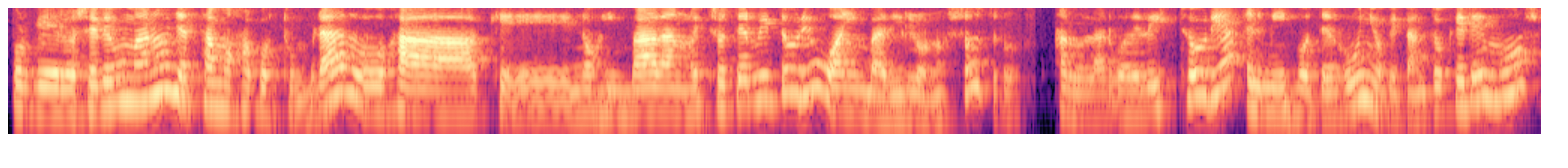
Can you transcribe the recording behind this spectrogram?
Porque los seres humanos ya estamos acostumbrados a que nos invadan nuestro territorio o a invadirlo nosotros. A lo largo de la historia, el mismo terruño que tanto queremos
